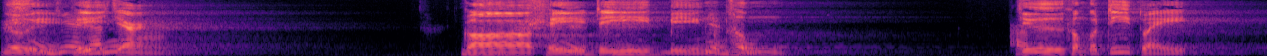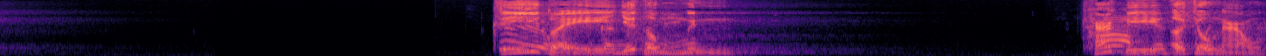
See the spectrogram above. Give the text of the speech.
người thế gian có thế trí biện thông. chứ không có trí tuệ trí tuệ với thông minh. Khác biệt ở chỗ nào?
